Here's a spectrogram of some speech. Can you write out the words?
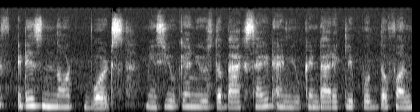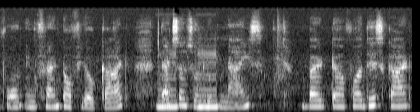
if it is not words. Means you can use the back side and you can directly put the fun foam in front of your card. That's mm -hmm. also look nice. But uh, for this card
